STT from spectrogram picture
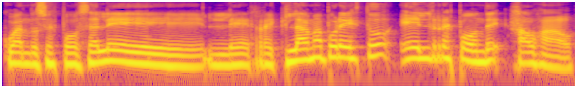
cuando su esposa le, le reclama por esto, él responde how how.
